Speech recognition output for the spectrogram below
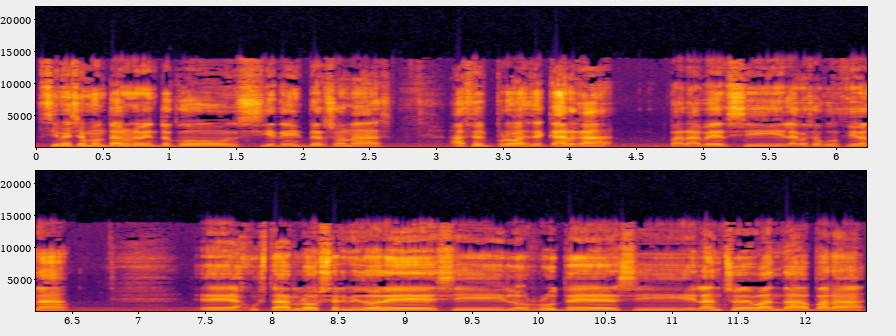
si vais a montar un evento con 7.000 personas, hacer pruebas de carga para ver si la cosa funciona. Eh, ajustar los servidores y los routers y el ancho de banda para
